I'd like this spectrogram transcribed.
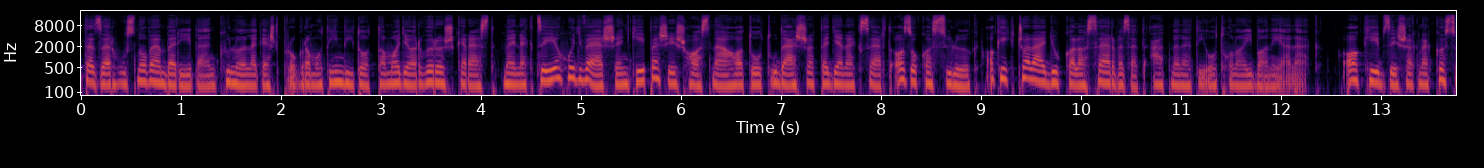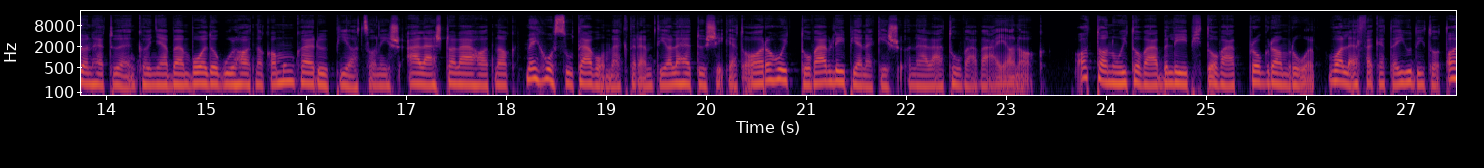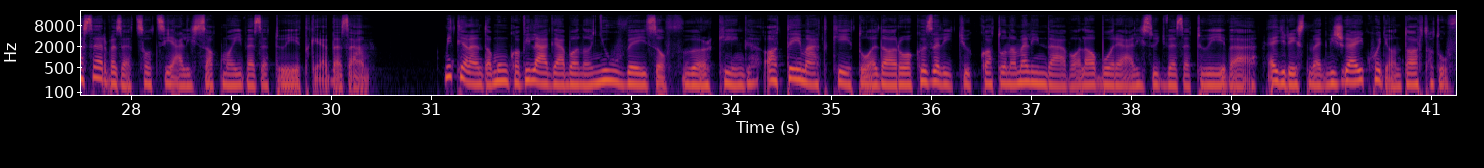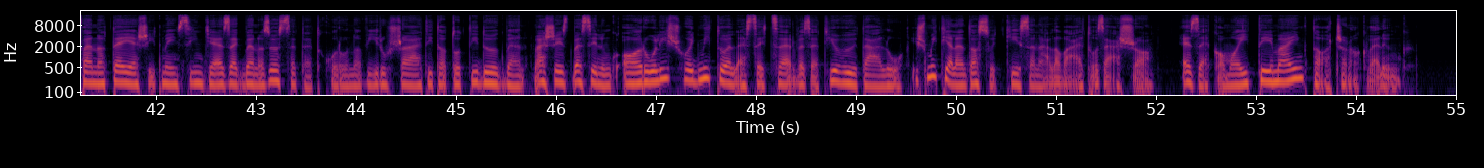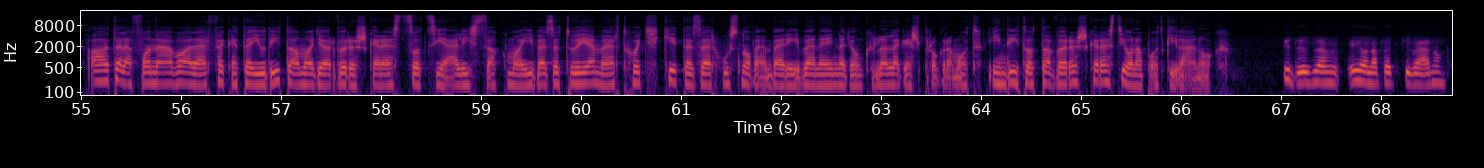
2020 novemberében különleges programot indított a Magyar Vöröskereszt, melynek célja, hogy versenyképes és használható tudásra tegyenek szert azok a szülők, akik családjukkal a szervezet átmeneti otthonaiban élnek. A képzéseknek köszönhetően könnyebben boldogulhatnak a munkaerőpiacon és állást találhatnak, mely hosszú távon megteremti a lehetőséget arra, hogy tovább lépjenek és önellátóvá váljanak. A Tanulj tovább, lépj tovább programról Valler Fekete Juditot, a szervezet szociális szakmai vezetőjét kérdezem. Mit jelent a munka világában a New Ways of Working? A témát két oldalról közelítjük Katona Melindával, a Borealis ügyvezetőjével. Egyrészt megvizsgáljuk, hogyan tartható fenn a teljesítmény szintje ezekben az összetett koronavírussal átitatott időkben. Másrészt beszélünk arról is, hogy mitől lesz egy szervezet jövőtálló, és mit jelent az, hogy készen áll a változásra. Ezek a mai témáink, tartsanak velünk! A telefonnál Valler Fekete Judit, a Magyar Vöröskereszt szociális szakmai vezetője, mert hogy 2020 novemberében egy nagyon különleges programot indított a Vöröskereszt. Jó napot kívánok! Üdvözlöm, jó napot kívánok!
